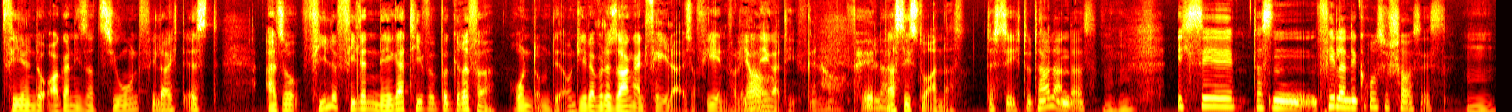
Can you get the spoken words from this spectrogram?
fehlende Organisation vielleicht ist. Also viele, viele negative Begriffe rund um die, und jeder würde sagen, ein Fehler ist auf jeden Fall ja, negativ. Genau, Fehler. Das siehst du anders. Das sehe ich total anders. Mhm. Ich sehe, dass ein Fehler eine große Chance ist. Mhm.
